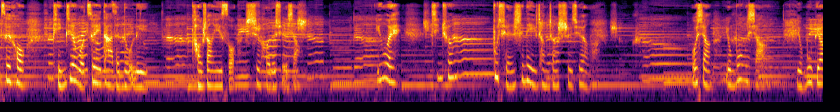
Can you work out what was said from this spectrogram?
最后，凭借我最大的努力，考上一所适合的学校。因为青春不全是那一张张试卷啊。我想有梦想，有目标，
